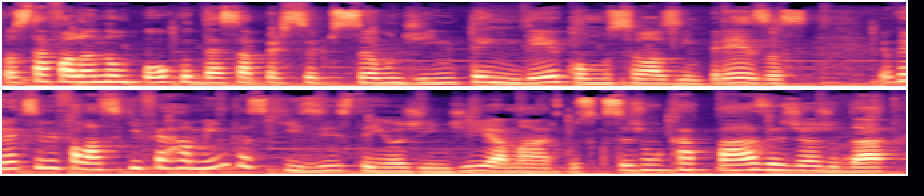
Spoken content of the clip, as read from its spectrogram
você está falando um pouco dessa percepção de entender como são as empresas. Eu queria que você me falasse que ferramentas que existem hoje em dia, Marcos, que sejam capazes de ajudar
